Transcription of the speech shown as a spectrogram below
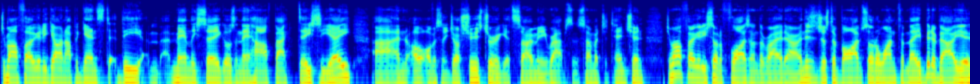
Jamal Fogarty going up against the Manly Sea Eagles and their halfback DCE. Uh, and obviously Josh Schuster, who gets so many raps and so much attention. Jamal Fogarty sort of flies under the radar. And this is just a vibe sort of one for me. Bit of value,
